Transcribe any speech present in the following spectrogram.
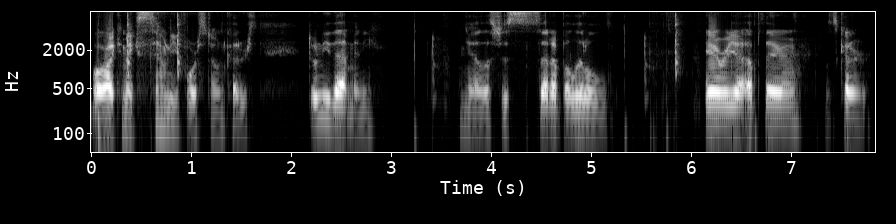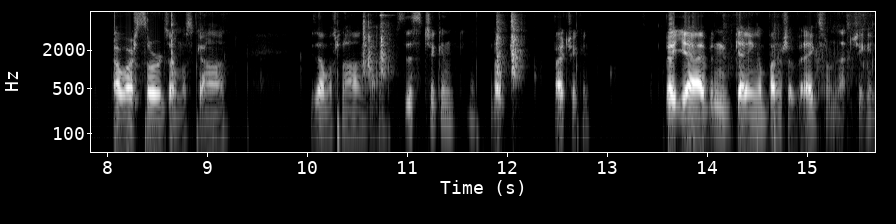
Well, I can make 74 stone cutters. Don't need that many. Yeah, let's just set up a little area up there. Let's get our. Oh, our sword's almost gone. He's almost long gone. Is this chicken? Nope. Bye, chicken. But yeah, I've been getting a bunch of eggs from that chicken.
